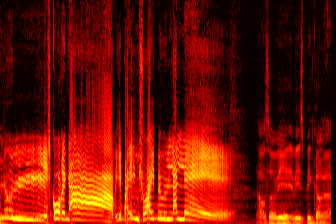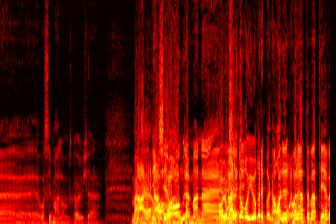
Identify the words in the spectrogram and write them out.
1-0! Skåring av Ibrahim Shuaibu Lalle! ja, altså, vi, vi spikere eh, oss imellom skal jo ikke Men, Nei, eh, det Ikke har- hverandre, men Har Du velger å gjøre det på en hadde, annen måte. hadde dette vært TV,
